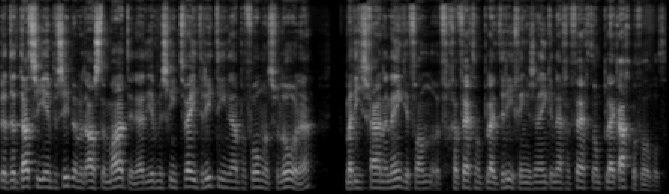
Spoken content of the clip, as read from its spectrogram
Dat, dat, dat zie je in principe met Aston Martin. Hè. Die heeft misschien 2, 3 10 aan performance verloren. Maar die gaan in één keer van gevecht om plek 3. Gingen ze in één keer naar gevecht om plek 8 bijvoorbeeld.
